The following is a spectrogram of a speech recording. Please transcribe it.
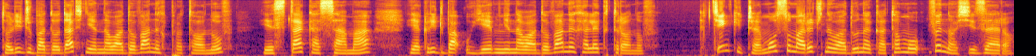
to liczba dodatnie naładowanych protonów jest taka sama jak liczba ujemnie naładowanych elektronów, dzięki czemu sumaryczny ładunek atomu wynosi 0.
